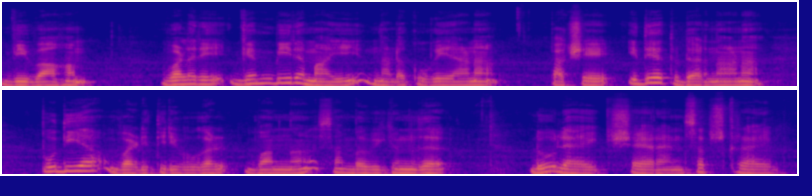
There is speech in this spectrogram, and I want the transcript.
വിവാഹം വളരെ ഗംഭീരമായി നടക്കുകയാണ്. പക്ഷേ ഇതേ തുടർന്നാണ് പുതിയ വഴിത്തിരിവുകൾ വന്ന് സംഭവിക്കുന്നത്. Do like share and subscribe.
